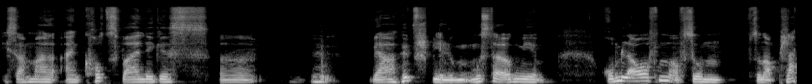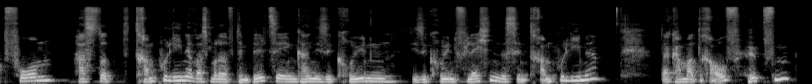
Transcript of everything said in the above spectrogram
ich sag mal, ein kurzweiliges äh, ja, Hüpfspiel. Du musst da irgendwie rumlaufen auf so, einem, so einer Plattform, hast dort Trampoline, was man da auf dem Bild sehen kann, diese grünen, diese grünen Flächen, das sind Trampoline. Da kann man drauf hüpfen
